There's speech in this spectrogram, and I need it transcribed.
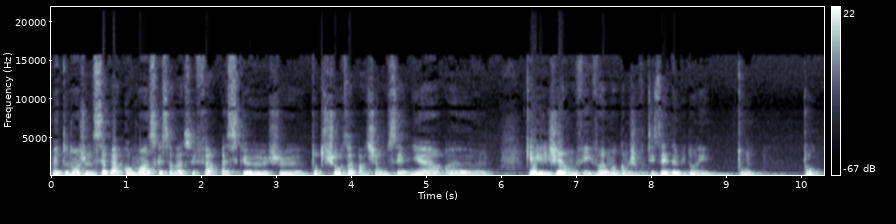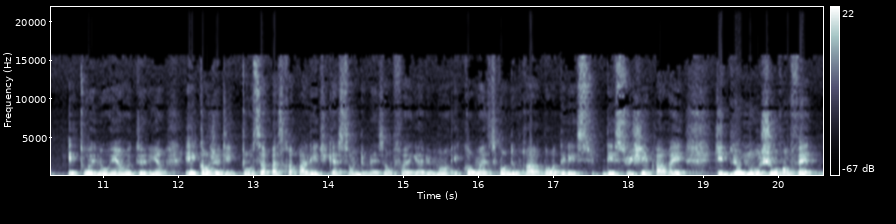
Maintenant, je ne sais pas comment est-ce que ça va se faire parce que je toute chose appartient au Seigneur euh, et j'ai envie vraiment, comme je vous disais, de lui donner tout, tout et tout et ne rien retenir. Et quand je dis tout, ça passera par l'éducation de mes enfants également et comment est-ce qu'on devra aborder des sujets pareils qui de nos jours en fait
